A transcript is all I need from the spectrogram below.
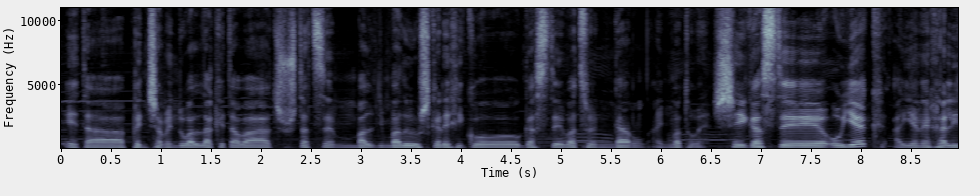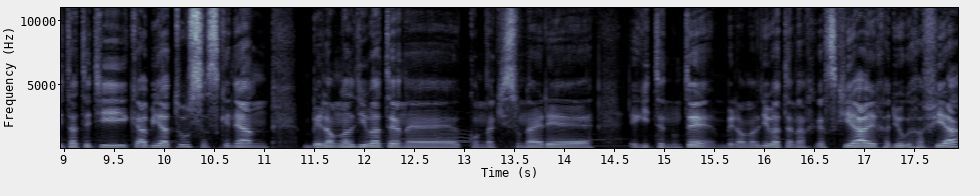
eta pentsamendu aldaketa bat sustatzen baldin badu Euskal Herriko gazte batzuen gan, hain batu be. Sei gazte hoiek, haien errealitatetik abiatuz, azkenean belaunaldi baten e, kondakizuna ere egiten dute, belaunaldi baten argazkia, radiografia,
